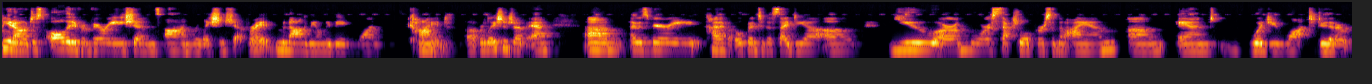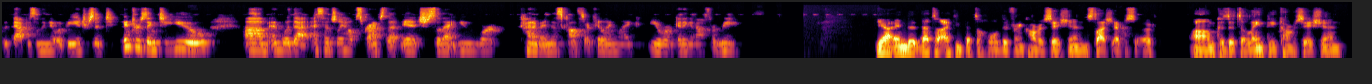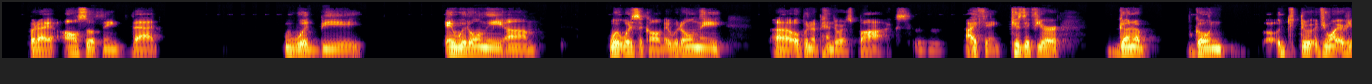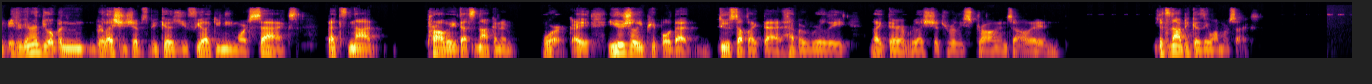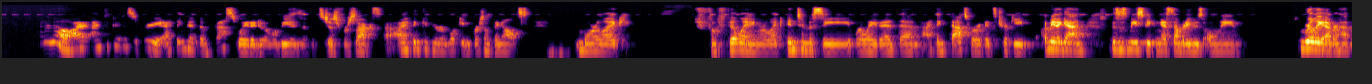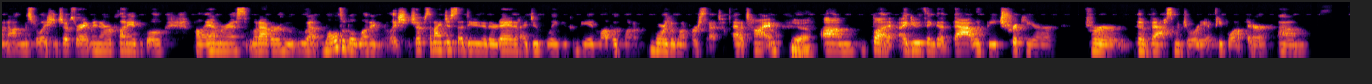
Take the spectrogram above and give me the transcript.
you know, just all the different variations on relationship, right? Monogamy only being one kind of relationship. And um, I was very kind of open to this idea of you are a more sexual person than I am. Um, and would you want to do that or would that be something that would be interested interesting to you? Um, and would that essentially help scratch that itch so that you weren't kind of in this constant feeling like you weren't getting enough from me. Yeah, and th- that's I think that's a whole different conversation slash episode because um, it's a lengthy conversation. But I also think that would be it would only um what what is it called? It would only uh, open up Pandora's box. Mm-hmm. I think because if you're gonna go and through if you want if you're going to do open relationships because you feel like you need more sex that's not probably that's not going to work. I, usually people that do stuff like that have a really like their relationships really strong and solid and it's not because they want more sex. I don't know i, I think i disagree. I think that the best way to do it would be is if it's just for sex. I think if you're looking for something else more like fulfilling or like intimacy related, then I think that's where it gets tricky. I mean, again, this is me speaking as somebody who's only really ever had monogamous relationships, right? I mean, there are plenty of people, polyamorous, whatever, who, who have multiple loving relationships. And I just said to you the other day that I do believe you can be in love with one more than one person at, at a time. Yeah. Um, but I do think that that would be trickier for the vast majority of people out there. Um,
